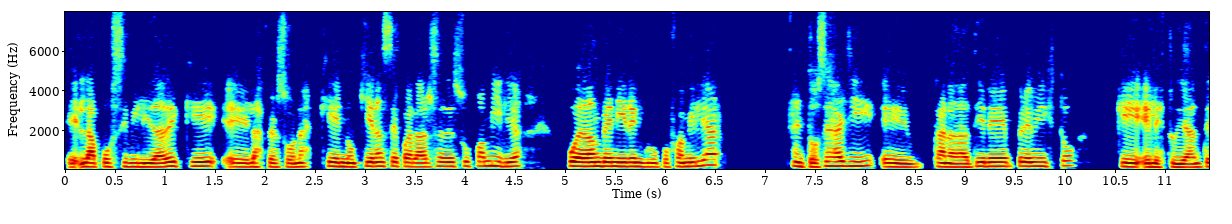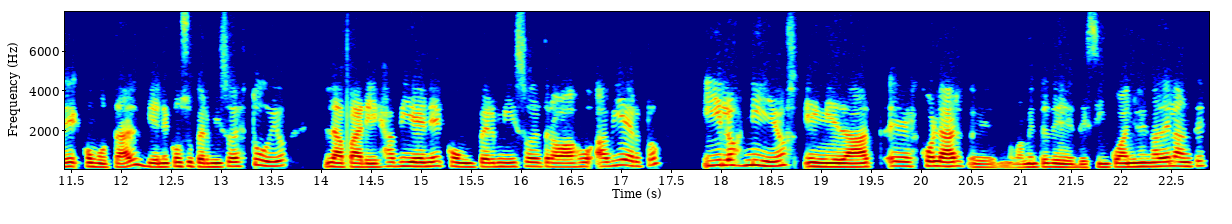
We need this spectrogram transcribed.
eh, la posibilidad de que eh, las personas que no quieran separarse de su familia puedan venir en grupo familiar. Entonces allí eh, Canadá tiene previsto que el estudiante como tal viene con su permiso de estudio, la pareja viene con un permiso de trabajo abierto y los niños en edad escolar, normalmente de, de cinco años en adelante,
